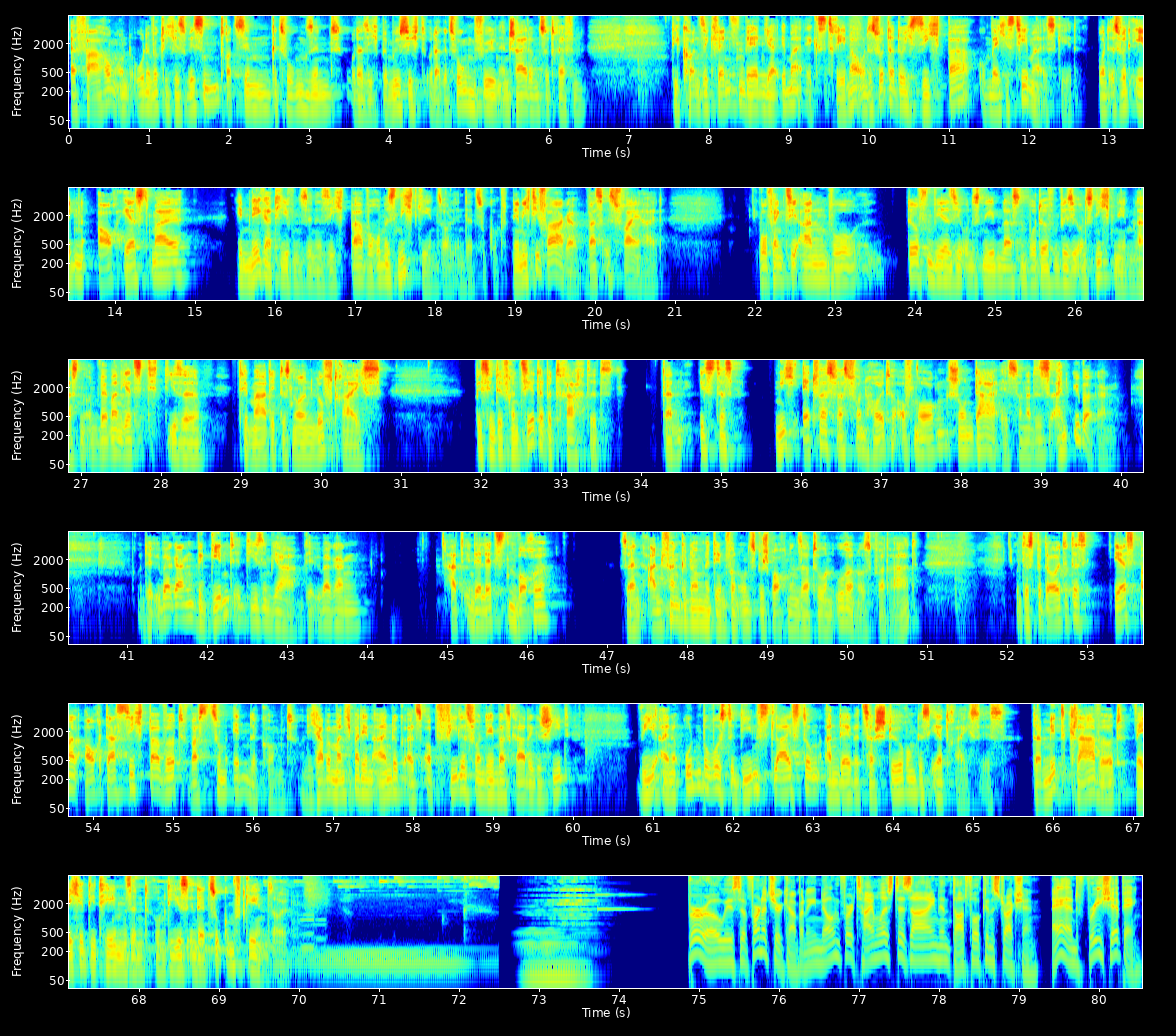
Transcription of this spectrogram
Erfahrung und ohne wirkliches Wissen trotzdem gezwungen sind oder sich bemüßigt oder gezwungen fühlen, Entscheidungen zu treffen. Die Konsequenzen werden ja immer extremer und es wird dadurch sichtbar, um welches Thema es geht. Und es wird eben auch erstmal im negativen Sinne sichtbar, worum es nicht gehen soll in der Zukunft. Nämlich die Frage, was ist Freiheit? Wo fängt sie an? Wo dürfen wir sie uns nehmen lassen? Wo dürfen wir sie uns nicht nehmen lassen? Und wenn man jetzt diese Thematik des neuen Luftreichs bisschen differenzierter betrachtet, dann ist das nicht etwas, was von heute auf morgen schon da ist, sondern das ist ein Übergang. Und der Übergang beginnt in diesem Jahr. Der Übergang hat in der letzten Woche seinen Anfang genommen mit dem von uns besprochenen Saturn-Uranus-Quadrat. Und das bedeutet, dass erstmal auch das sichtbar wird, was zum Ende kommt. Und ich habe manchmal den Eindruck, als ob vieles von dem, was gerade geschieht, wie eine unbewusste Dienstleistung an der Zerstörung des Erdreichs ist, damit klar wird, welche die Themen sind, um die es in der Zukunft gehen soll. Burrow is a furniture company known for timeless design and thoughtful construction and free shipping,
